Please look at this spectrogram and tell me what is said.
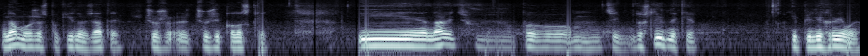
вона може спокійно взяти чуж, чужі колоски. І навіть ці дослідники і пілігрими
